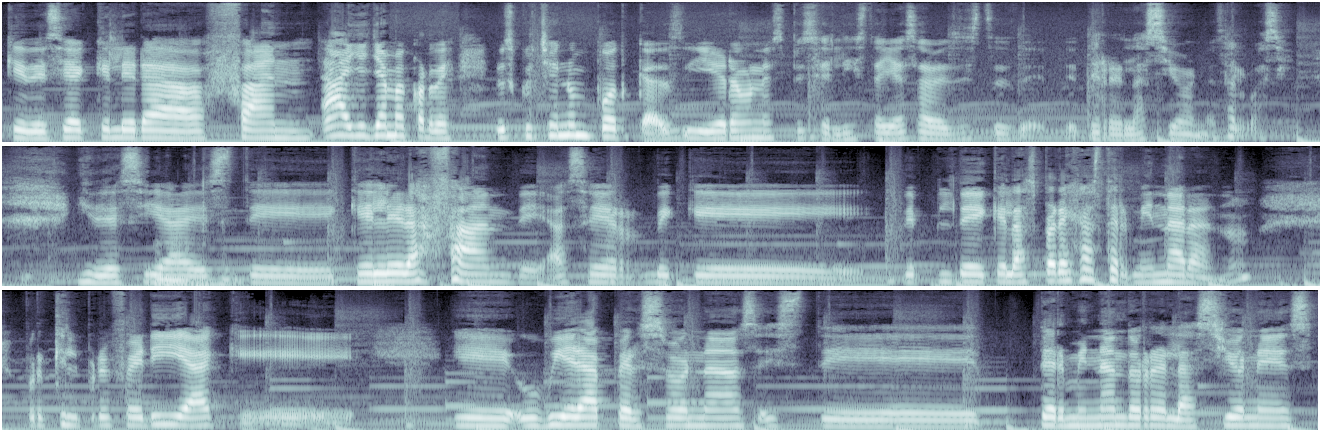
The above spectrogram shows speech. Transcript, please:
que, decía que él era fan. Ah, ya, ya me acordé, lo escuché en un podcast y era un especialista, ya sabes, este de, de, relaciones, algo así. Y decía este que él era fan de hacer, de que, de, que las parejas terminaran, ¿no? Porque él prefería que eh, hubiera personas este, terminando relaciones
